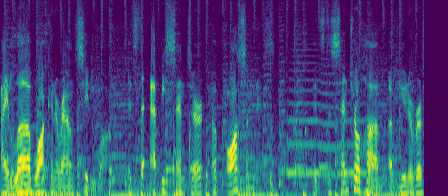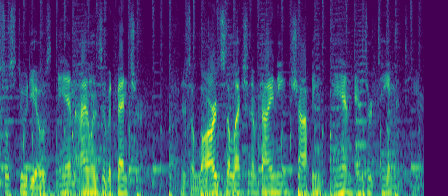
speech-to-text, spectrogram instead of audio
I love walking around City Walk. It's the epicenter of awesomeness. It's the central hub of Universal Studios and Islands of Adventure. There's a large selection of dining, shopping, and entertainment here.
